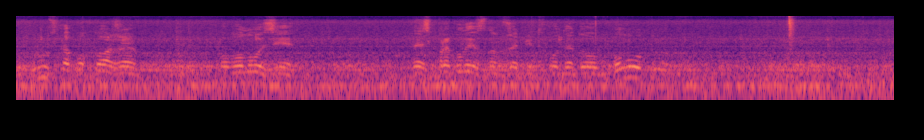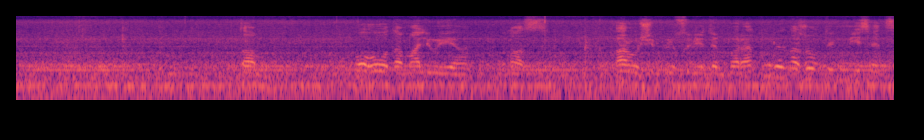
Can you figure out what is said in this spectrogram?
кукурузка покаже по волозі. Десь приблизно вже підходить до болоту. Там погода малює у нас хороші плюсові температури на жовтий місяць.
